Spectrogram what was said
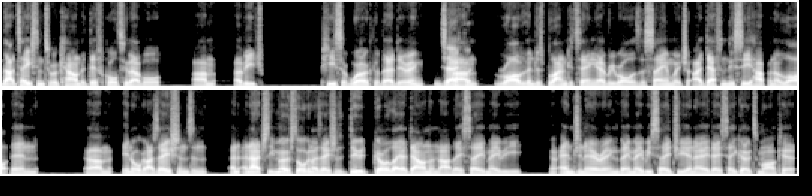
that takes into account the difficulty level um, of each piece of work that they're doing. Exactly. Um, rather than just blanketing every role as the same, which I definitely see happen a lot in um, in organizations. And, and and actually, most organizations do go a layer down than that. They say maybe know, engineering, they maybe say G&A, they say go to market.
